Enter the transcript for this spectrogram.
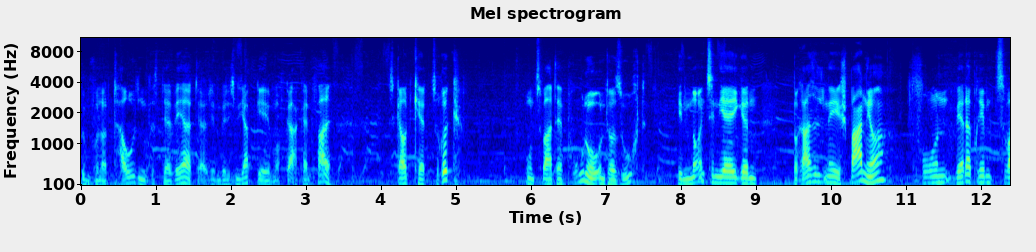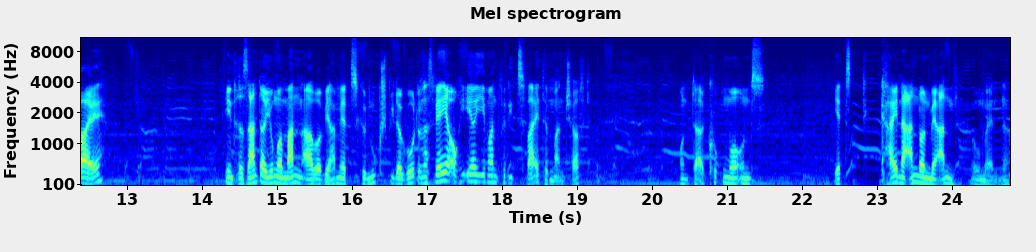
500.000 ist der Wert, ja, den will ich nicht abgeben, auf gar keinen Fall. Scout kehrt zurück. Und zwar hat der Bruno untersucht, den 19-jährigen Brasil nee, Spanier von Werder Bremen 2. Interessanter junger Mann, aber wir haben jetzt genug Spieler geholt. Und das wäre ja auch eher jemand für die zweite Mannschaft. Und da gucken wir uns jetzt keine anderen mehr an im Moment. Ne?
